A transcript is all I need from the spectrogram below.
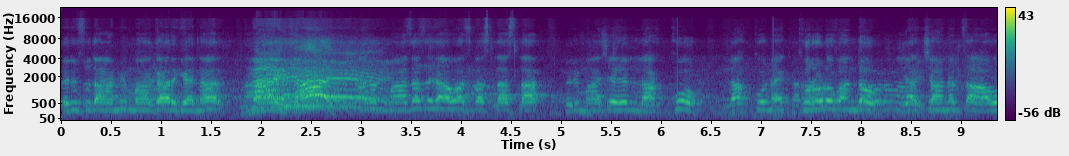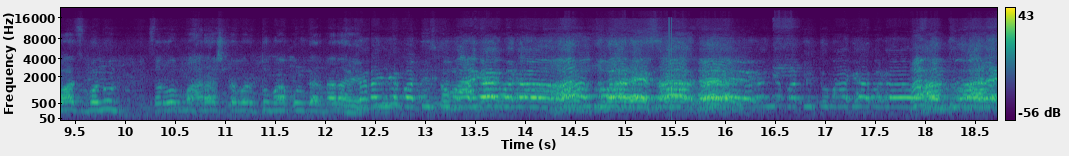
तरी सुद्धा आम्ही माघार घेणार नाही. कारण माझा जरी आवाज बसला असला तरी माझे हे लाखो लाखो नाही करोडो बांधव या चॅनलचा आवाज बनून सर्व महाराष्ट्रभर धुमाकूळ करणार आहे जरंगे पाटील तुम आगे बढ़ो हम तुम्हारे साथ हैं जरंगे पाटील तुम आगे बढ़ो हम तुम्हारे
